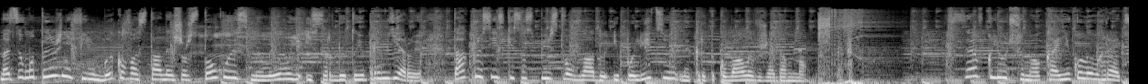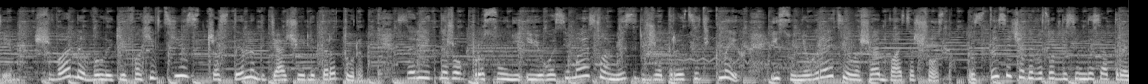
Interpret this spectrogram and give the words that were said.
На цьому тижні фільм Бикова стане жорстокою, сміливою і сердитою прем'єрою. Так російське суспільство, владу і поліцію не критикували вже давно. Все включено канікули в Греції. Шведи великі фахівці з частини дитячої літератури. Серії книжок про Суні і його сімейство містить вже 30 книг, і Суні в Греції лише 26. З 1983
